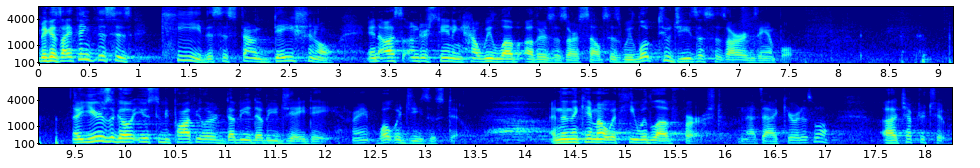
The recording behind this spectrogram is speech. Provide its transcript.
Because I think this is key, this is foundational in us understanding how we love others as ourselves, as we look to Jesus as our example. Now, years ago, it used to be popular WWJD, right? What would Jesus do? And then they came out with He would love first, and that's accurate as well. Uh, chapter 2.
